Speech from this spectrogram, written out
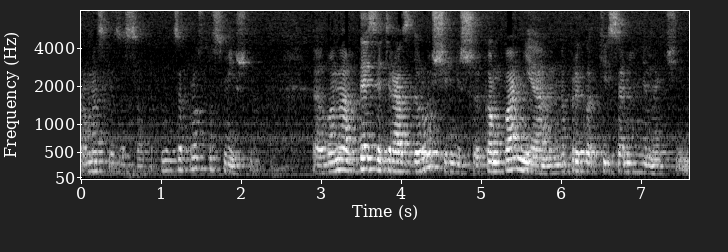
громадських засадах. Ну це просто смішно. Е, Вона в 10 разів дорожча, ніж кампанія, наприклад, в тій самій Німеччині,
